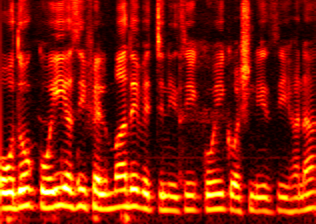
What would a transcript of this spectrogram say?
ਉਦੋਂ ਕੋਈ ਅਸੀਂ ਫਿਲਮਾਂ ਦੇ ਵਿੱਚ ਨਹੀਂ ਸੀ ਕੋਈ ਕੁਛ ਨਹੀਂ ਸੀ ਹਨਾ?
